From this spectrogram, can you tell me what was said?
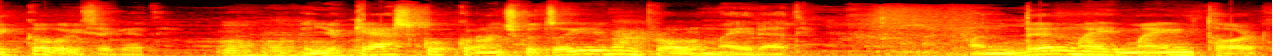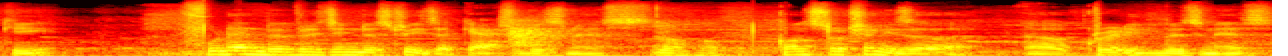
दिक्क भइसकेको थियो। यो क्यासको क्रन्चको जहिले पनि प्रब्लम आइरहेको थियो। अनि देन माई माइन्ड थट कि food and beverage industry is a cash business construction is a credit business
